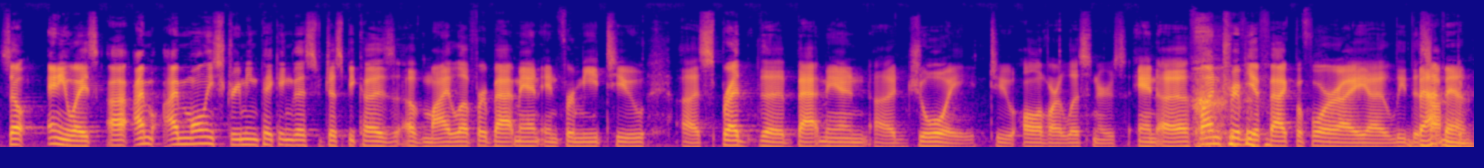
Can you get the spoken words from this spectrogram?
So, anyways, uh, I'm I'm only streaming picking this just because of my love for Batman and for me to uh, spread the Batman uh, joy to all of our listeners. And a fun trivia fact before I uh, lead this Batman.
